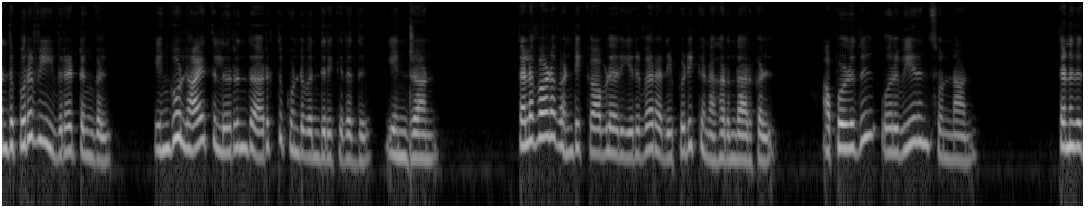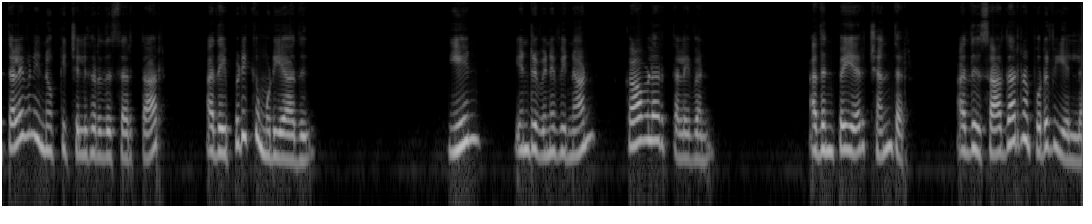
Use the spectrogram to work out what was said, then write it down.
அந்த புறவியை விரட்டுங்கள் எங்கோ லாயத்திலிருந்து அறுத்து கொண்டு வந்திருக்கிறது என்றான். தளவாட வண்டி காவலர் இருவர் அதை பிடிக்க நகர்ந்தார்கள். அப்பொழுது ஒரு வீரன் சொன்னான் தனது தலைவனை நோக்கிச் செல்கிறது சர்த்தார் அதை பிடிக்க முடியாது. ஏன்? என்று வினவினான் காவலர் தலைவன். அதன் பெயர் சந்தர் அது சாதாரண புறவி அல்ல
